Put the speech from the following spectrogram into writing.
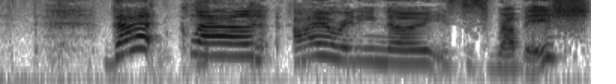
that cloud, I already know, is just rubbish,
